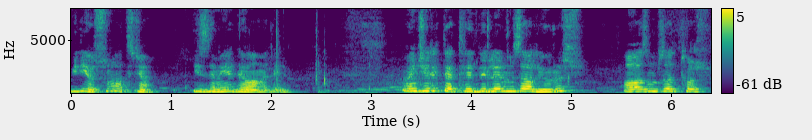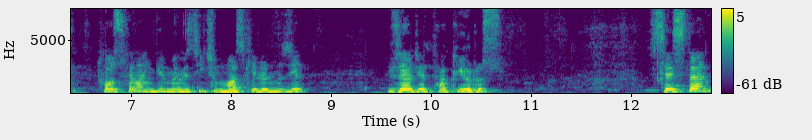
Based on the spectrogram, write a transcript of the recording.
videosunu atacağım. İzlemeye devam edelim. Öncelikle tedbirlerimizi alıyoruz. Ağzımıza toz, toz falan girmemesi için maskelerimizi güzelce takıyoruz. Sesten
